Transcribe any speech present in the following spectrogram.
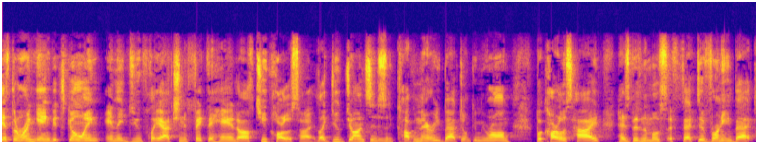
if the run game gets going and they do play action and fake the handoff to Carlos Hyde. Like Duke Johnson is a complimentary back, don't get me wrong, but Carlos Hyde has been the most effective running back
